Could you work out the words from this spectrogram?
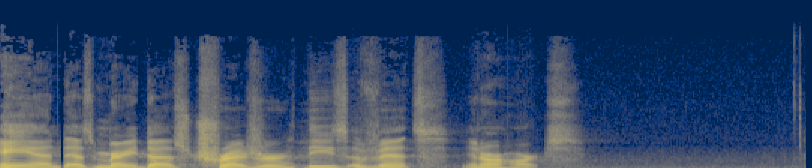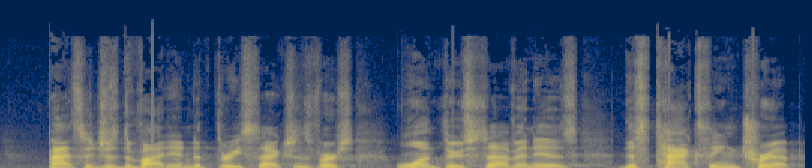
and, as Mary does, treasure these events in our hearts. Passage is divided into three sections. Verse 1 through 7 is this taxing trip.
